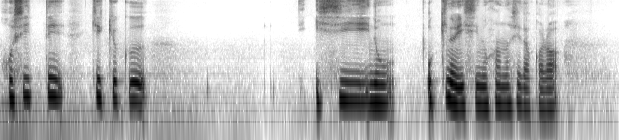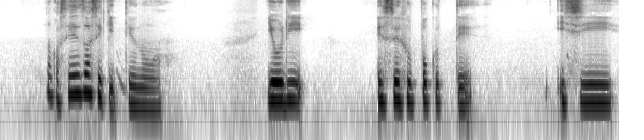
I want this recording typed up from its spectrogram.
星って結局、石の、大きな石の話だから、なんか星座石っていうのは、より SF っぽくって、石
